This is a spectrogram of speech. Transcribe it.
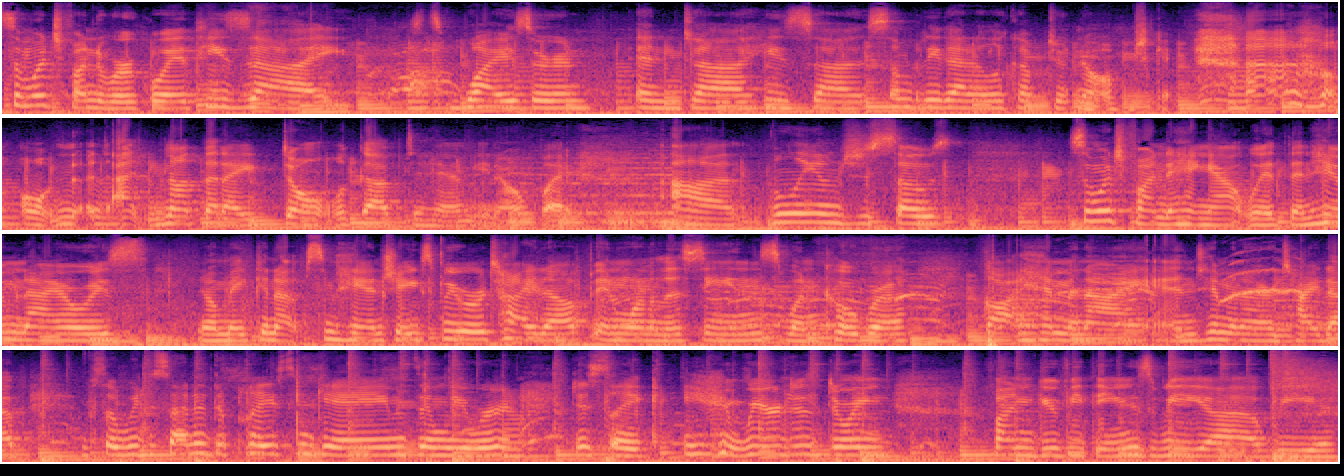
so much fun to work with. He's uh, wiser and uh, he's uh, somebody that I look up to. No, I'm just kidding. oh, not that I don't look up to him, you know, but uh, William's just so so much fun to hang out with, and him and I always, you know, making up some handshakes. We were tied up in one of the scenes when Cobra got him and I, and him and I are tied up. So we decided to play some games, and we were just like, we were just doing fun, goofy things. We uh, we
